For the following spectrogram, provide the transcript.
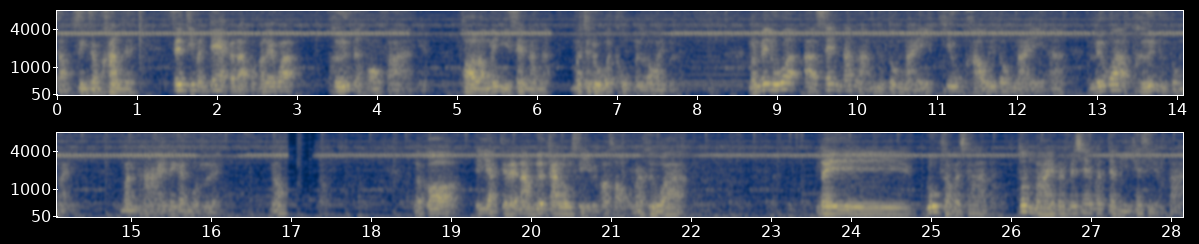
สสิ่งสำคัญเลย เส้นที่มันแยกระดับเขาเรียกว่าพื้นกับท้องฟ้าอย่างเงี้ยพอเราไม่มีเส้นนั้นอะมันจะดูวัตถุมันลอยหมดเลย มันไม่รู้ว่าเส้นด้านหลังอยู่ตรงไหน คิวเขาอยู่ตรงไหนอ่าหรือว่าพื้นอยู่ตรงไหน มันหายไปกันหมดเลยเนาะแล้วก็ที่อยากจะแนะนำเรื่องการลงสีเป็นข้อสองนะคือว่า ในรูปธรรมชาติต้นไม้มันไม่ใช่ว่าจะมีแค่สีน้ำตาล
